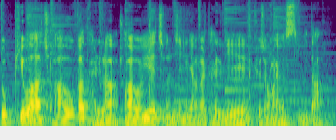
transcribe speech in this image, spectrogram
높이와 좌우가 달라 좌우의 전진량을 달리해 교정하였습니다.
